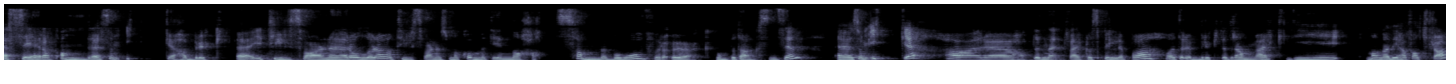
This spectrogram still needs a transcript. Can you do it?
Jeg ser at andre som ikke har brukt eh, i tilsvarende roller, da, og tilsvarende som har kommet inn og hatt samme behov for å øke kompetansen sin, som ikke har eh, hatt et nettverk å spille på og et, brukt et rammeverk, de, mange av de har falt fra.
